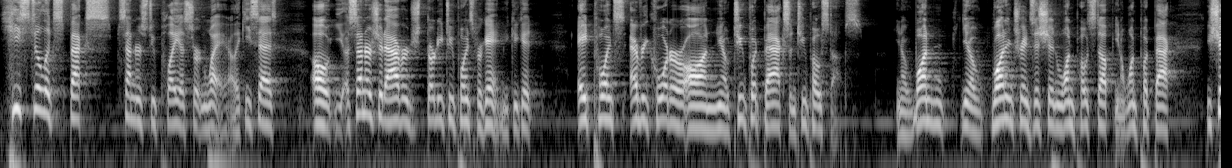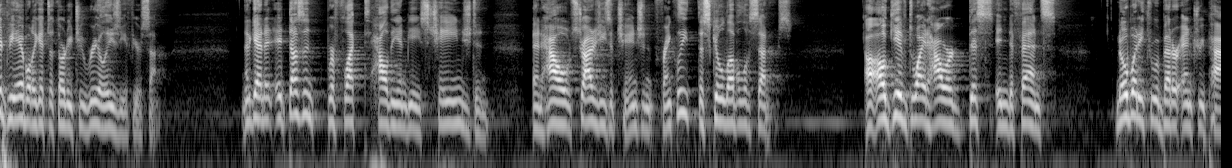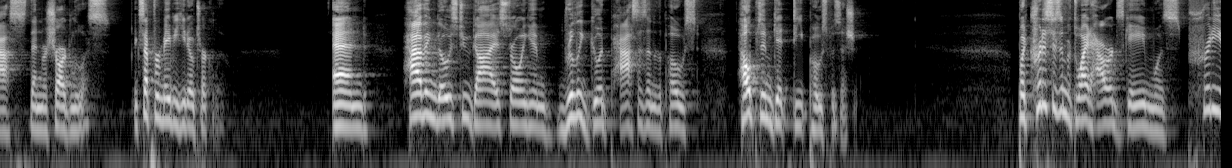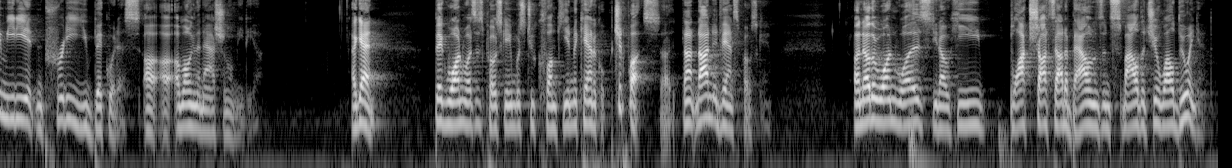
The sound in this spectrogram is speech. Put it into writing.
he still expects centers to play a certain way. Like he says, oh, a center should average 32 points per game. You could get eight points every quarter on, you know, two putbacks and two post ups. You know, one, you know, one in transition, one post up, you know, one putback. You should be able to get to 32 real easy if you're a center. And again, it, it doesn't reflect how the NBA's changed and and how strategies have changed, and frankly, the skill level of centers. I'll give Dwight Howard this in defense Nobody threw a better entry pass than Rashard Lewis, except for maybe Hedo Turkoglu. And having those two guys throwing him really good passes into the post helped him get deep post position. But criticism of Dwight Howard's game was pretty immediate and pretty ubiquitous uh, uh among the national media. Again, big one was his post game was too clunky and mechanical, which it was, uh, not, not an advanced post game. Another one was, you know, he blocked shots out of bounds and smiled at you while doing it.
